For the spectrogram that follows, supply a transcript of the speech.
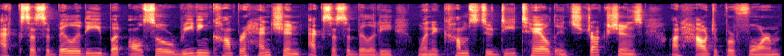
accessibility, but also reading comprehension accessibility when it comes to detailed instructions on how to perform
